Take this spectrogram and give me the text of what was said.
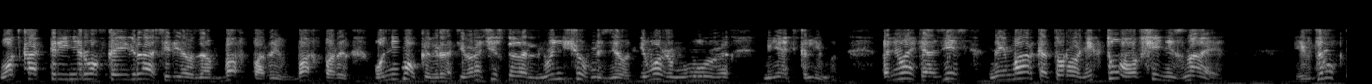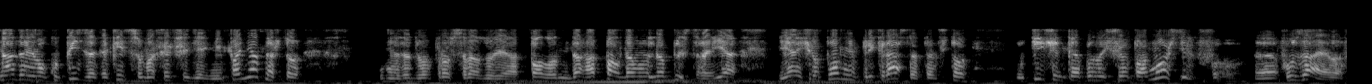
Вот как тренировка, игра серьезно, бах, порыв, бах, порыв. Он не мог играть. И врачи сказали, ну ничего мы сделать не можем, мы уже менять климат. Понимаете, а здесь Неймар, которого никто вообще не знает. И вдруг надо его купить за какие-то сумасшедшие деньги. Понятно, что этот вопрос сразу я отпал, он да, отпал довольно быстро. Я, я еще помню прекрасно, то, что у Тищенко был еще помощник э, Фузаевов,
